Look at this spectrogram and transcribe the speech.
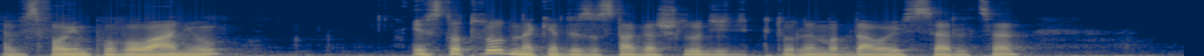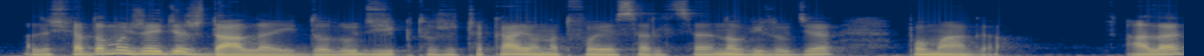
w swoim powołaniu, jest to trudne, kiedy zostawiasz ludzi, którym oddałeś serce, ale świadomość, że idziesz dalej, do ludzi, którzy czekają na Twoje serce, nowi ludzie, pomaga. Ale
